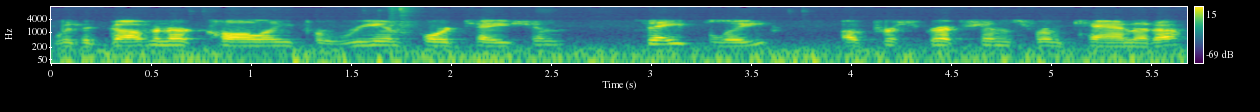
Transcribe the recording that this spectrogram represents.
with the governor calling for reimportation safely of prescriptions from Canada,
